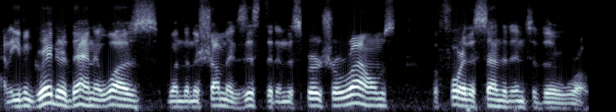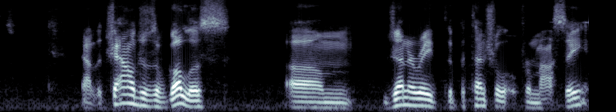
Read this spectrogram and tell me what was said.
and even greater than it was when the Neshama existed in the spiritual realms before it ascended into the world. Now, the challenges of Gullus um, generate the potential for Maseh,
